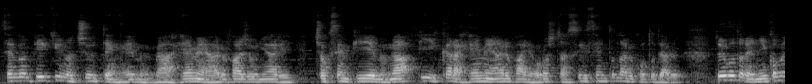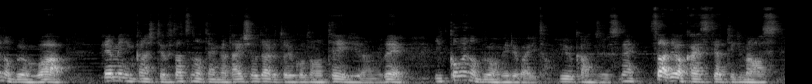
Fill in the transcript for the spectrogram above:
線分 PQ の中点 M が平面 α 上にあり、直線 PM が P から平面 α に下ろした垂線となることである。ということで、2個目の文は、平面に関して2つの点が対象であるということの定義なので1個目の文を見ればいいという感じですねさあでは解説やっていきます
